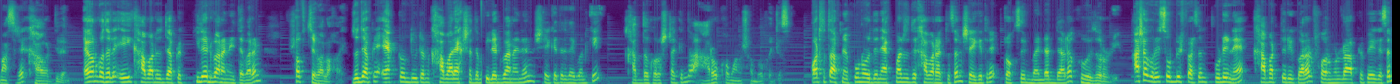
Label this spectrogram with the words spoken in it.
মাছের খাবার দিবেন। এখন কথা হলো, এই খাবার যদি আপনি প্লেট বানিয়ে নিতে পারেন সবচেয়ে ভালো হয়। যদি আপনি এক টন, দুই টন খাবার একসাথে প্লেট বানিয়ে নেন, সেক্ষেত্রে দেখবেন কি খাদ্য খরচটা কিন্তু আরও কমানো সম্ভব হইতেছে। অর্থাৎ আপনি পনেরো দিন এক মাস যদি খাবার রাখতে চান সেই ক্ষেত্রে টক্সিন বাইন্ডার দেওয়াটা খুবই জরুরি। আশা করি চব্বিশ পার্সেন্ট প্রোটিনে খাবার তৈরি করার ফর্মুলা আপনি পেয়ে গেছেন।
